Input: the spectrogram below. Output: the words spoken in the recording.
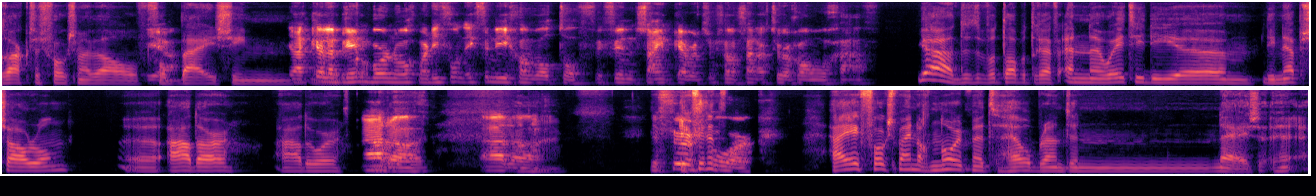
karakters volgens mij wel Ja. voorbij zien. Ja. Rimborn nog, maar die vond, ik vind die gewoon wel tof. Ik vind zijn character, zijn acteur gewoon wel gaaf. Ja, dit- wat dat betreft. En eh, hoe heet die, die, ehm, die nep Sauron? Eh, Adar, Ador. Adar. Ada. De First het- Orc. Hij heeft volgens mij nog nooit met Helbrand in... Nee, eh,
